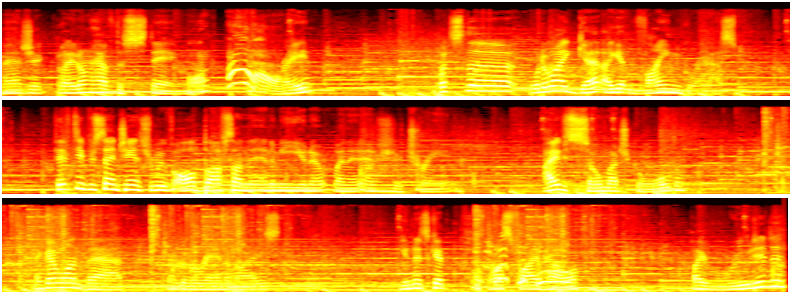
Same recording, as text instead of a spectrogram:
magic, but I don't have the sting. Oh. Right? What's the... What do I get? I get Vine Grasp. 50% chance to remove all buffs on an enemy unit when it enters your train. I have so much gold. I think I want that. I'm gonna randomize. Units get plus 5 health. By rooted?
